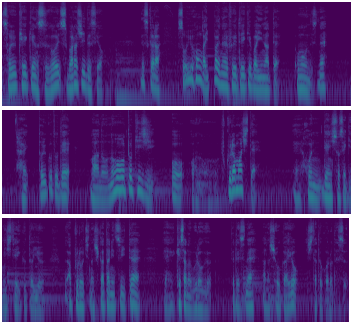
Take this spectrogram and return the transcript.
そういう経験すごい素晴らしいですよ。ですからそういう本がいっぱいね増えていけばいいなって思うんですね。はい、ということで、まあ、あのノート記事をあの膨らまして、えー、本電子書籍にしていくというアプローチの仕方について、えー、今朝のブログでですねあの紹介をしたところです。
